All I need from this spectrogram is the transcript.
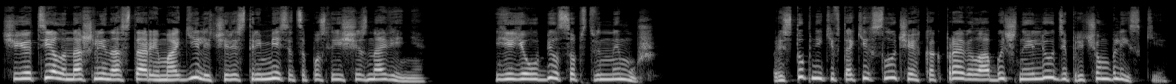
чье тело нашли на старой могиле через три месяца после исчезновения. Ее убил собственный муж. Преступники в таких случаях, как правило, обычные люди, причем близкие.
